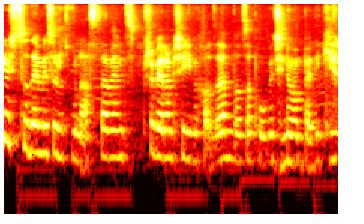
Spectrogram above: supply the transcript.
Jakimś cudem jest już 12, więc przebieram się i wychodzę, bo za pół godziny mam pedikir.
